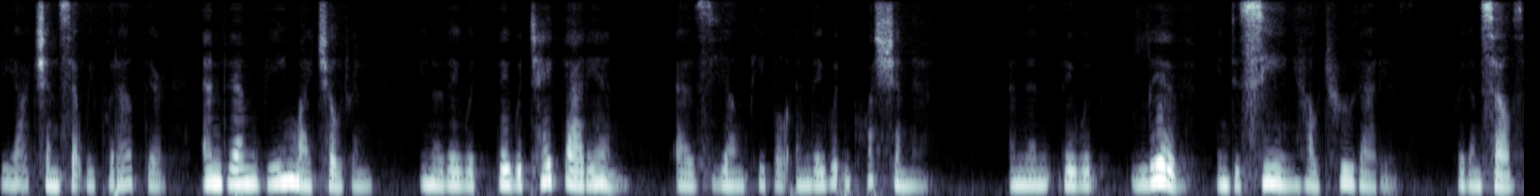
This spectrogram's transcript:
the actions that we put out there. And them being my children, you know, they would, they would take that in as young people and they wouldn't question that. And then they would live into seeing how true that is for themselves,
